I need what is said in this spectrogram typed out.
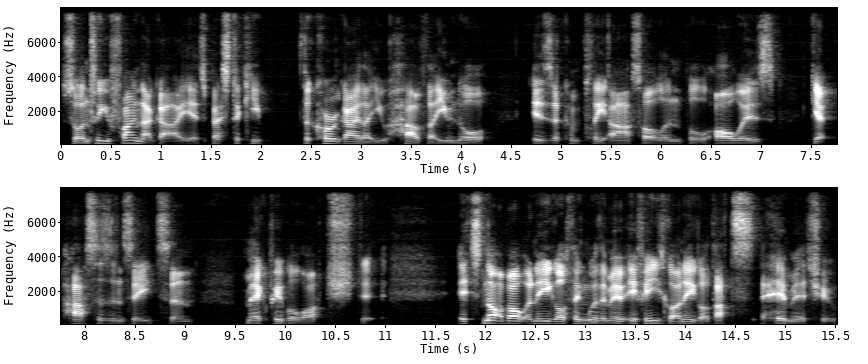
So until you find that guy, it's best to keep the current guy that you have that you know is a complete asshole and will always get asses in seats and make people watch. It- It's not about an ego thing with him. If he's got an ego, that's a him issue.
